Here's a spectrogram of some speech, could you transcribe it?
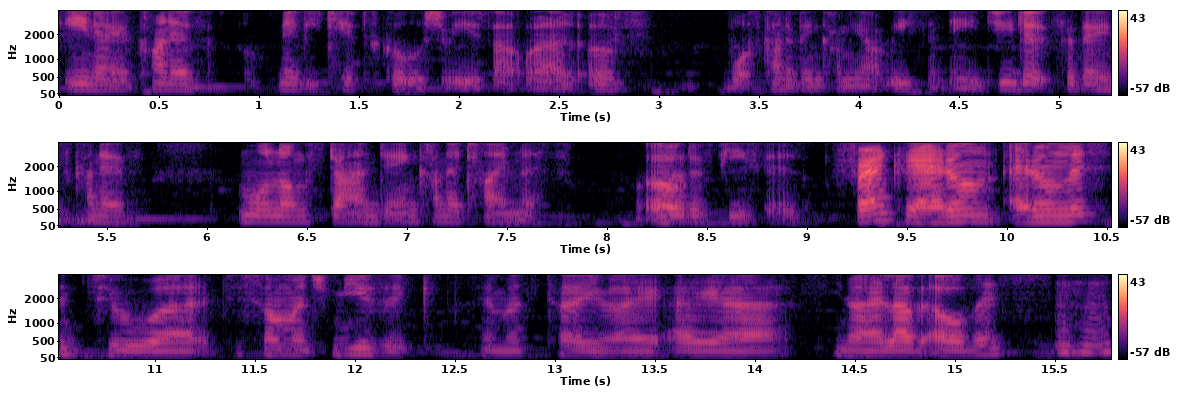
you know, kind of maybe typical, should we use that word, of what's kind of been coming out recently? Do you look for those kind of more long-standing, kind of timeless sort Oh. of pieces? Frankly, I don't I don't listen to uh, to so much music. I must tell you, I I uh, you know I love Elvis. hmm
